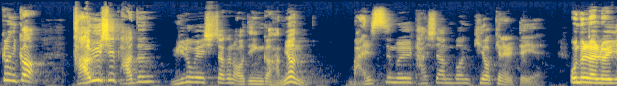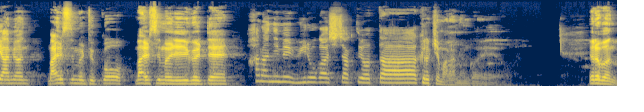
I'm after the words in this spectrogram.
그러니까 다윗이 받은 위로의 시작은 어디인가 하면 말씀을 다시 한번 기억해낼 때에 오늘날로 얘기하면 말씀을 듣고 말씀을 읽을 때 하나님의 위로가 시작되었다 그렇게 말하는 거예요. 여러분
